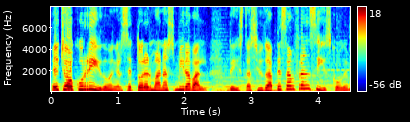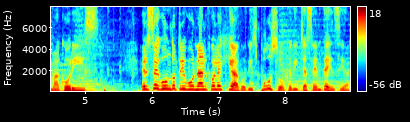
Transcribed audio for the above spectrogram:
Hecho ocurrido en el sector Hermanas Mirabal de esta ciudad de San Francisco de Macorís. El segundo tribunal colegiado dispuso que dicha sentencia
